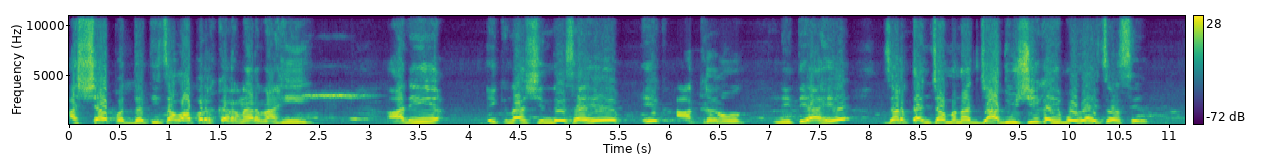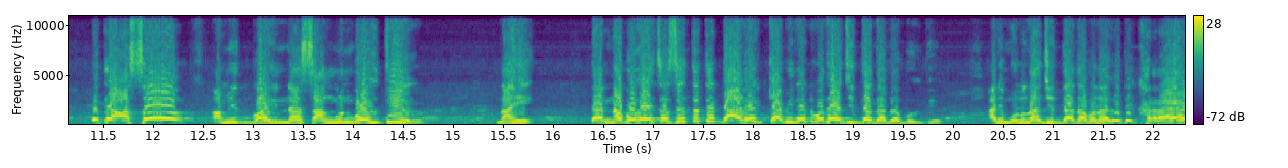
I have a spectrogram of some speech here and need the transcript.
अशा पद्धतीचा वापर करणार नाही. आणि एकनाथ शिंदे साहेब एक आक्रमक नेते आहे. जर त्यांच्या मनात ज्या दिवशी काही बोलायचं असेल तर ते असं अमित भाईंना सांगून बोलतील. नाही. त्यांना बोलायचं असेल तर ते डायरेक्ट कॅबिनेटमध्ये अजितदादा बोलतील. आणि म्हणून अजितदादा म्हणाले ते खरं आहे.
